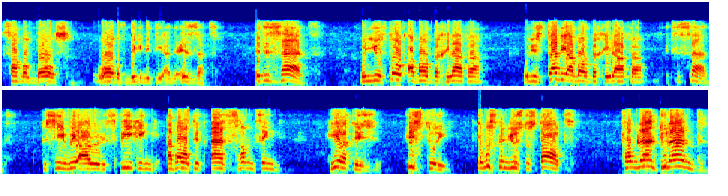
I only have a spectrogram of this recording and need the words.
some of those words of dignity and izzat. It is sad when you talk about the Khilafah, when you study about the Khilafah, it is sad to see we are speaking about it as something heritage, history. The Muslim used to start from land to land.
